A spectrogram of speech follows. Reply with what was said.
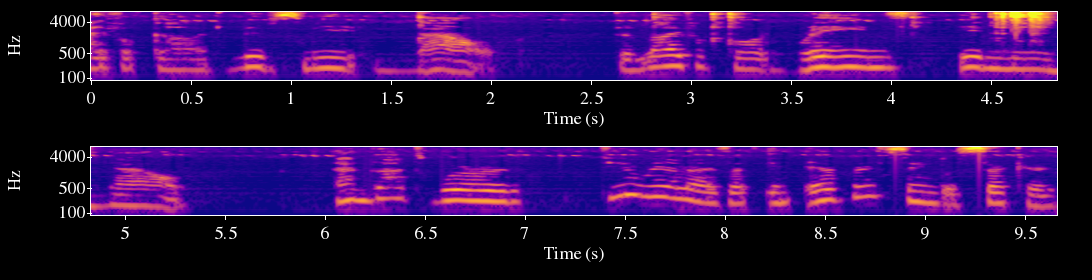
life of God lives me now. The life of God reigns in me now. And that word, do you realize that in every single second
